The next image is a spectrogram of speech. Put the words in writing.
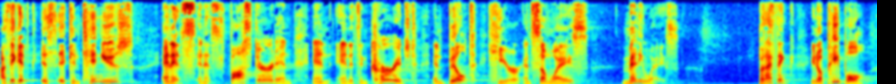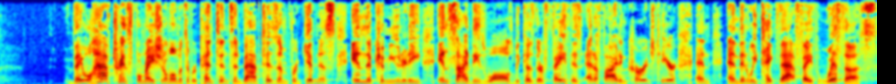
I think it, is, it continues and it's, and it's fostered and, and, and it's encouraged and built here in some ways, many ways. But I think, you know, people, they will have transformational moments of repentance and baptism, forgiveness in the community inside these walls because their faith is edified, encouraged here. And, and then we take that faith with us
